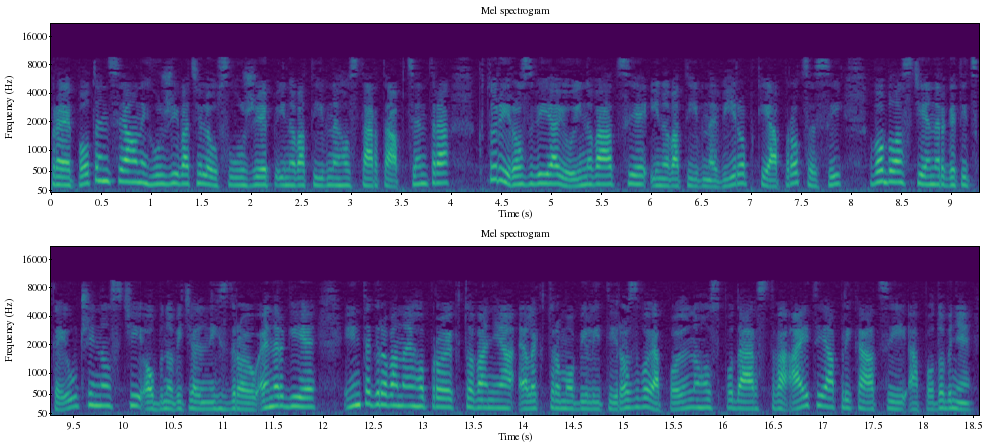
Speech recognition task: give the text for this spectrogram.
pre potenciálnych užívateľov služieb inovatívneho Startup Centra, ktorí rozvíjajú inovácie, inovatívne výrobky a procesy v oblasti energetickej účinnosti, obnoviteľných zdrojov energie, integrovaného projektovania, elektromobility, rozvoja poľnohospodárstva, IT aplikácií a podobne.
